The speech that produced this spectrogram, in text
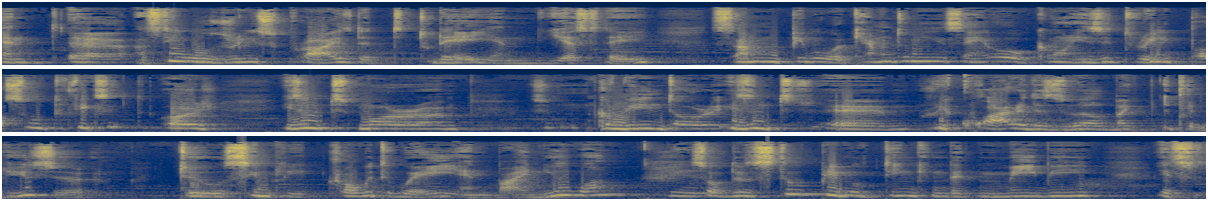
And uh, I still was really surprised that today and yesterday, some people were coming to me and saying, "Oh, come on, is it really possible to fix it, or isn't more um, convenient, or isn't um, required as well by the producer to simply throw it away and buy a new one?" So there's still people thinking that maybe it's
